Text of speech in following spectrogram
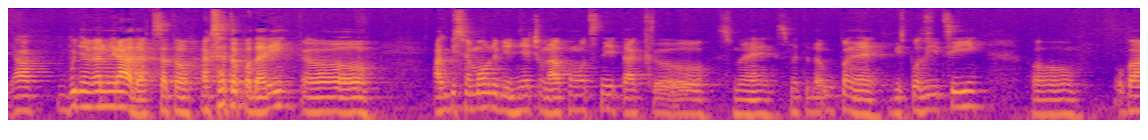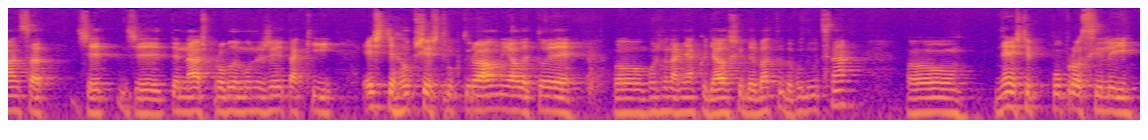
Ja budem veľmi rád, ak sa to, ak sa to podarí. Ak by sme mohli byť niečo nápomocní, tak sme, sme teda úplne k dispozícii. Obávam sa, že, že ten náš problém možno, že je taký ešte hĺbšie štruktúrálny, ale to je možno na nejakú ďalšiu debatu do budúcna mňa ešte poprosili,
